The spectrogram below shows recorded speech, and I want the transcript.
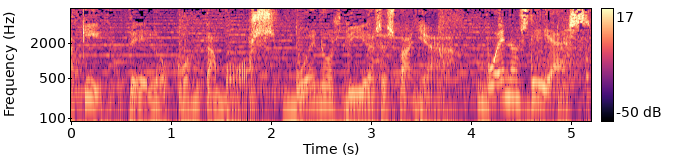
Aquí te lo contamos. Buenos días España. Buenos días.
